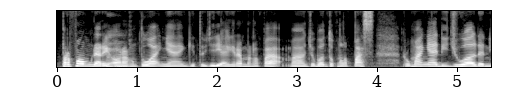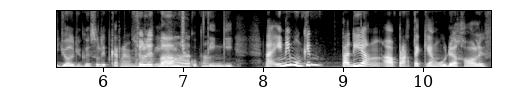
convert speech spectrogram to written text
perform dari Mm-mm. orang tuanya gitu. Jadi akhirnya melepas mencoba untuk melepas rumahnya dijual dan dijual juga sulit karena memang Sulit banget, cukup nah. tinggi. Nah, ini mungkin tadi yang uh, praktek yang udah Kak Olive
